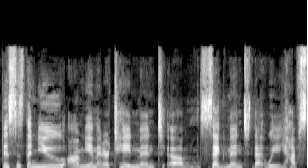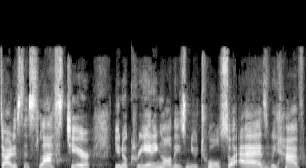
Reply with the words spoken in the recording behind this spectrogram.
This is the new Omnium Entertainment um, segment that we have started since last year, you know, creating all these new tools. So as we have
